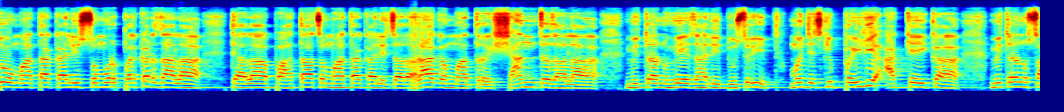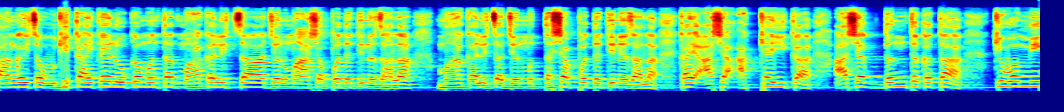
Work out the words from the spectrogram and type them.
तो माता काली समोर प्रकट झाला. त्याला पाहताच माता कालीचा राग मात्र शांत झाला. मित्रांनो हे झाली दुसरी म्हणजेच की पहिली आख्यायिका. मित्रांनो सांगायचा उदी काय काय लोक म्हणतात महाकालीचा जन्म अशा पद्धतीनं झाला. महाकालीचा जन्म तशा पद्धतीने झाला. काय अशा आख्यायिका अशा दंतकथा किंवा मी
